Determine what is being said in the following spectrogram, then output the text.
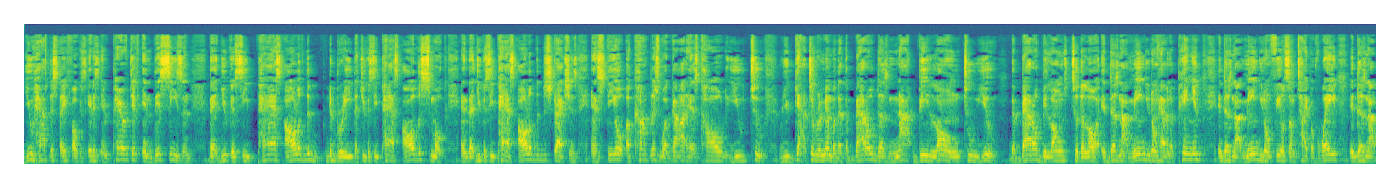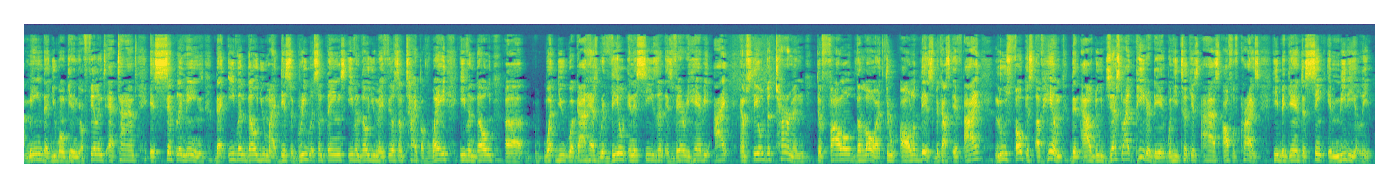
You have to stay focused. It is imperative in this season that you can see past all of the debris, that you can see past all the smoke, and that you can see past all of the distractions and still accomplish what God has called you to. You got to remember that the battle does not belong to you. The battle belongs to the Lord. It does not mean you don't have an opinion. It does not mean you don't feel some type of way. It does not mean that you won't get in your feelings at times. It simply means that even though you might disagree with some things, even though you may feel some type of way, even though uh, what you what God has revealed in this season is very heavy, I am still determined to follow the Lord through all of this because if I lose focus of him, then I'll do just like Peter did when he took his eyes off of Christ. He began to sink immediately.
